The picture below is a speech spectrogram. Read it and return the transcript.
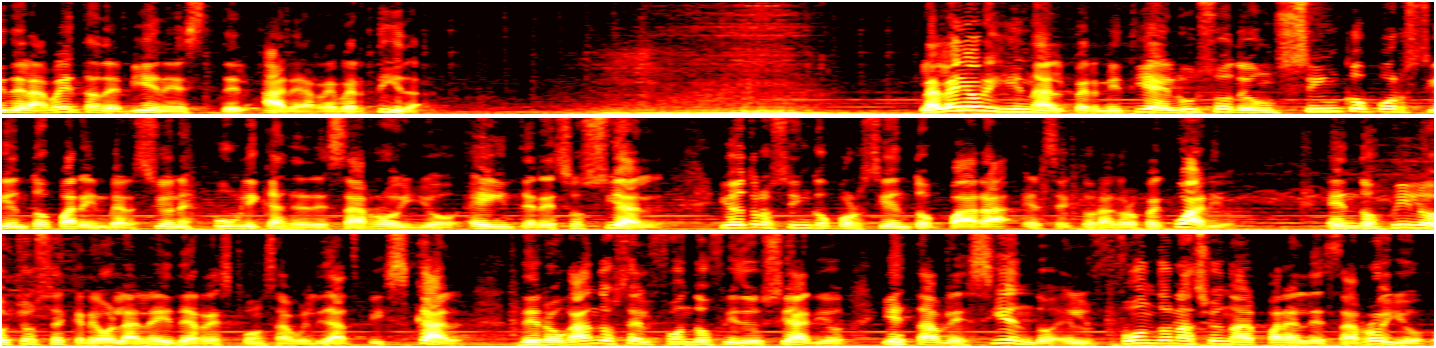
y de la venta de bienes del área revertida. La ley original permitía el uso de un 5% para inversiones públicas de desarrollo e interés social y otro 5% para el sector agropecuario. En 2008 se creó la Ley de Responsabilidad Fiscal, derogándose el Fondo Fiduciario y estableciendo el Fondo Nacional para el Desarrollo,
